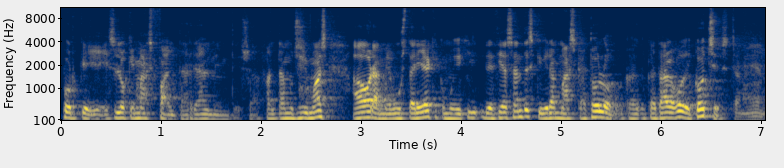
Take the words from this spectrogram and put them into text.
porque es lo que más falta realmente. O sea, falta muchísimo más. Ahora, me gustaría que, como decías antes, que hubiera más catálogo, ca- catálogo de coches. También.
